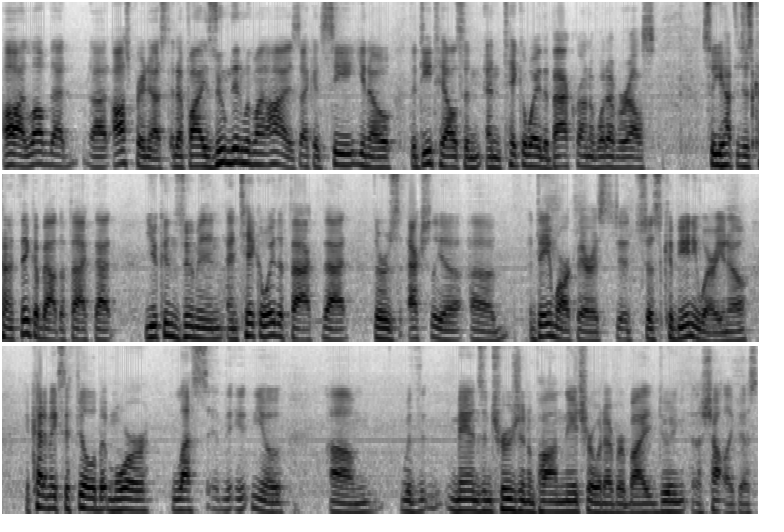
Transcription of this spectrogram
oh, I love that, that osprey nest. And if I zoomed in with my eyes, I could see, you know, the details and, and take away the background of whatever else. So you have to just kind of think about the fact that you can zoom in and take away the fact that there's actually a, a, a day mark there. It's, it just could be anywhere, you know. It kind of makes it feel a bit more less, you know, um, with man's intrusion upon nature or whatever by doing a shot like this.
